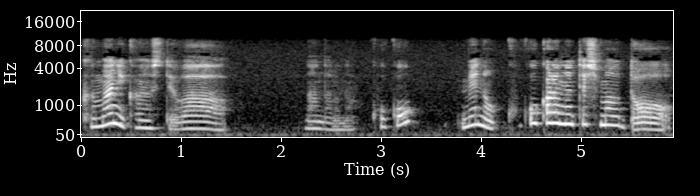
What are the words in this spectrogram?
クマに関してはなんだろうな。ここ？目のここから塗ってしまうと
